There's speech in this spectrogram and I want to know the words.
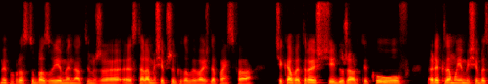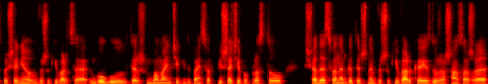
My po prostu bazujemy na tym, że e, staramy się przygotowywać dla Państwa ciekawe treści, dużo artykułów, reklamujemy się bezpośrednio w wyszukiwarce Google. Też w momencie, kiedy Państwo wpiszecie po prostu świadectwo energetyczne w wyszukiwarkę, jest duża szansa, że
